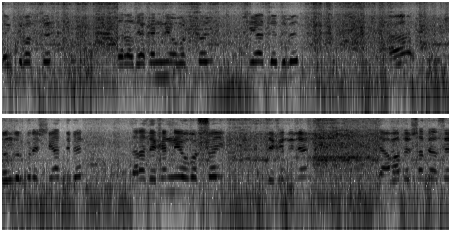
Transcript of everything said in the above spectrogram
দেখতে পাচ্ছেন? যারা দেখেননি অবশ্যই শেয়ার দিয়ে দেবেন। হ্যাঁ সুন্দর করে শেয়ার দিবেন। যারা দেখেননি অবশ্যই দেখে নিলেন যে আমাদের সাথে আছে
